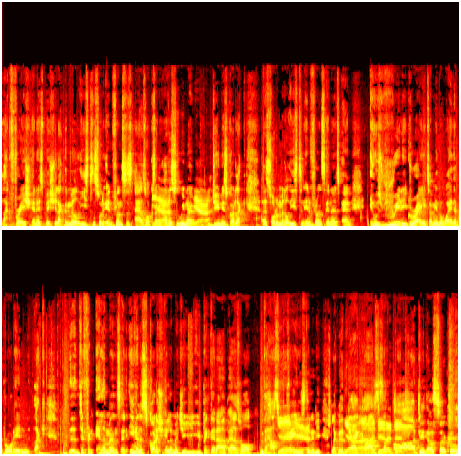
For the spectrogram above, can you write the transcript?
like fresh, and especially like the Middle Eastern sort of influences as well. Because I mean, obviously we know Yeah. Dune has got like a sort of Middle Eastern influence in it, and it was really great. I mean, the way they brought in like the different elements, and even the Scottish element, you you picked that up as well with the House Yeah, of yeah, Atreides, yeah. didn't you? Like with the Yeah, I- I bagpipes. did, it's I did. Oh, dude, that was so cool.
